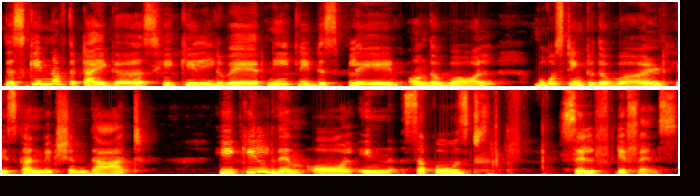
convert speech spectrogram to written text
The skin of the tigers he killed were neatly displayed on the wall, boasting to the world his conviction that he killed them all in supposed self defense.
